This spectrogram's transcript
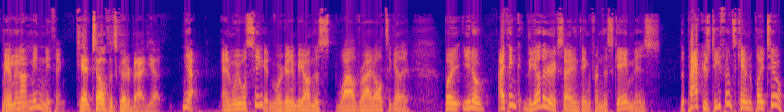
may or may not mean anything. Can't tell if it's good or bad yet. Yeah, and we will see, and we're going to be on this wild ride all together. But you know, I think the other exciting thing from this game is the Packers defense came to play too.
